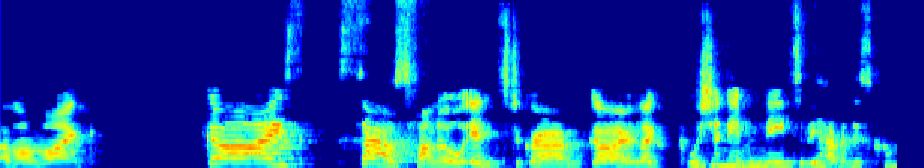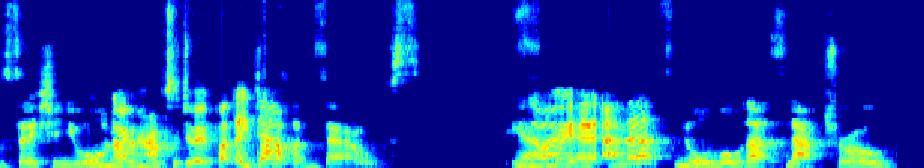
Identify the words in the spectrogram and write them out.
And I'm like, guys, sales funnel, Instagram, go. Like, we shouldn't even need to be having this conversation. You all know how to do it, but they doubt themselves. Yeah. You know, and, and that's normal. That's natural.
